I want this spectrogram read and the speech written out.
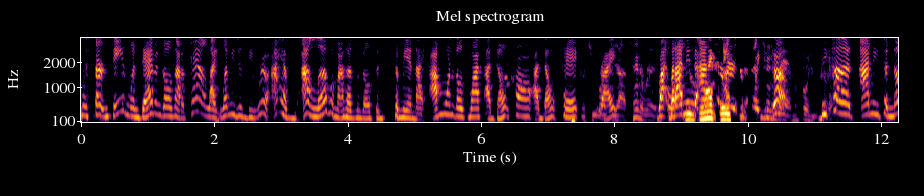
with certain things, when Davin goes out of town, like let me just be real. I have I love when my husband goes to, to midnight. I'm one of those wives. I don't call, I don't text, right? Right, but I need to itinerary before you go before you because I need to know.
